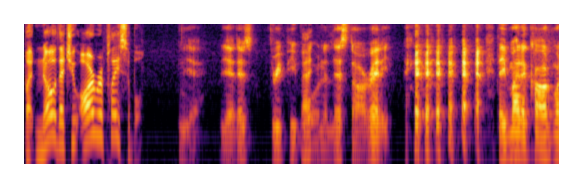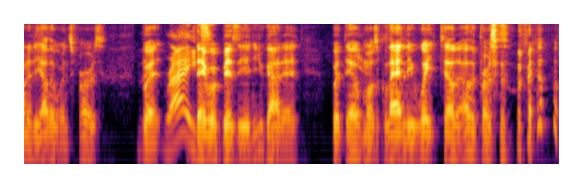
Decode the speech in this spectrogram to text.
But know that you are replaceable. Yeah, yeah. There's three people right? on the list already. they might have called one of the other ones first, but right, they were busy and you got it. But they'll yeah. most gladly wait till the other person's available.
